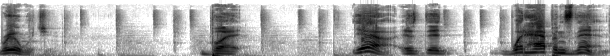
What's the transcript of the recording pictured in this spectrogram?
real with you. But yeah, is it what happens then?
